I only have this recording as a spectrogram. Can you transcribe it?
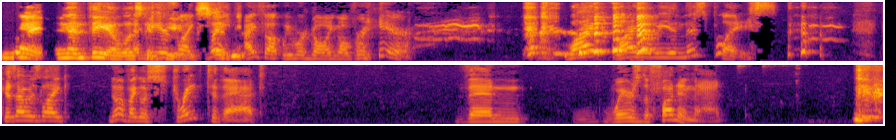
Right. And then Theo was and confused. like, "Wait, I thought we were going over here. why? Why are we in this place?" Because I was like, "No, if I go straight to that, then where's the fun in that?"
